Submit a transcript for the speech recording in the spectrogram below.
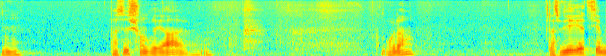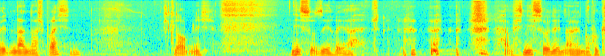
Ne? Was ist schon real? Oder? Dass wir jetzt hier miteinander sprechen, ich glaube nicht. Nicht so sehr real. Habe ich nicht so den Eindruck.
